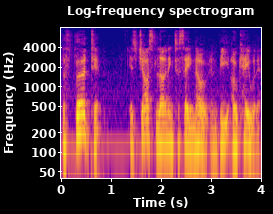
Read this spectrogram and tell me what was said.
The third tip is just learning to say no and be okay with it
